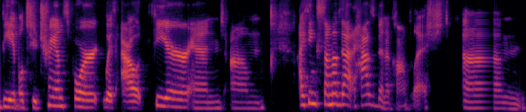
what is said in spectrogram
be able to transport without fear. And um, I think some of that has been accomplished. Um,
